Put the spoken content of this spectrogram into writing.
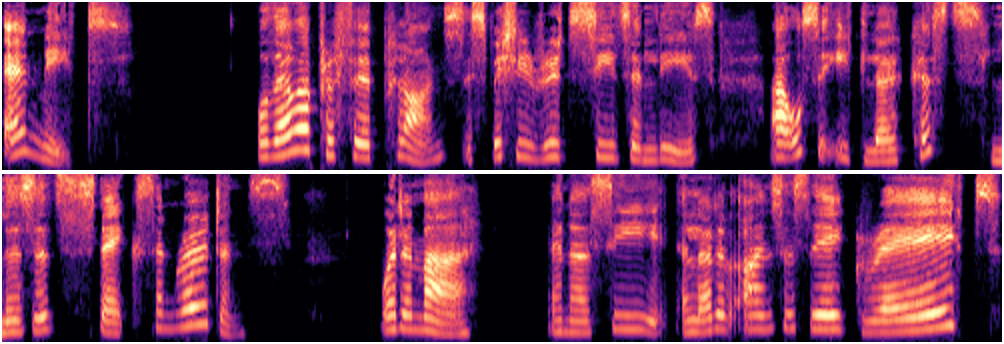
and meat. Although I prefer plants, especially roots, seeds, and leaves, I also eat locusts, lizards, snakes, and rodents. What am I? And I see a lot of answers there. Great.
